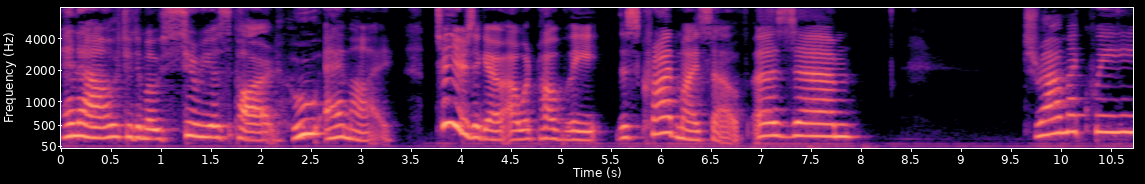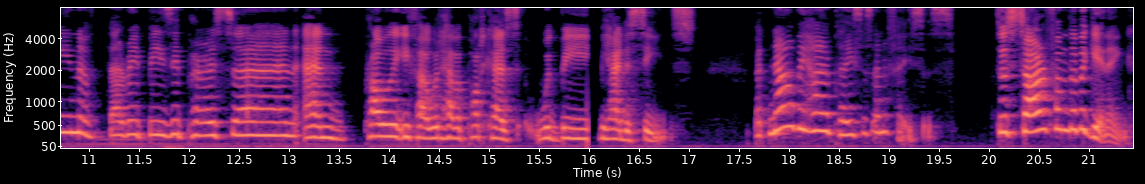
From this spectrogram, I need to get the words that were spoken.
And now to the most serious part who am I? Two years ago, I would probably describe myself as um, drama queen, a very busy person, and probably if I would have a podcast, would be behind the scenes. But now behind places and faces. To start from the beginning,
